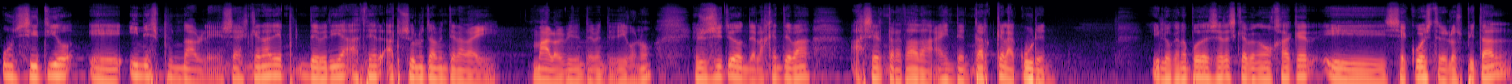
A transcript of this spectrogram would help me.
un sitio eh, inexpugnable, o sea, es que nadie debería hacer absolutamente nada ahí. Malo, evidentemente digo, ¿no? Es un sitio donde la gente va a ser tratada, a intentar que la curen. Y lo que no puede ser es que venga un hacker y secuestre el hospital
